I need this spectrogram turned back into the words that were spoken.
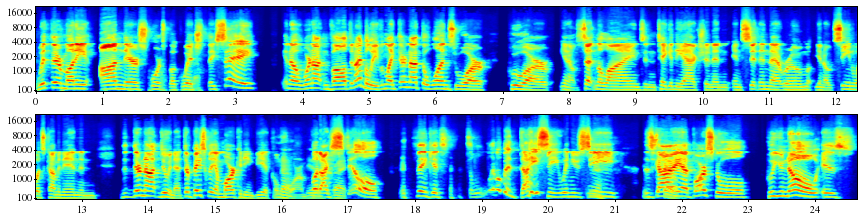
with their money on their sports book, which yeah. they say, you know, we're not involved, and I believe them. Like they're not the ones who are who are you know setting the lines and taking the action and and sitting in that room, you know, seeing what's coming in, and they're not doing that. They're basically a marketing vehicle no, for them. Yeah, but I right. still think it's it's a little bit dicey when you see this guy at Barstool who you know is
